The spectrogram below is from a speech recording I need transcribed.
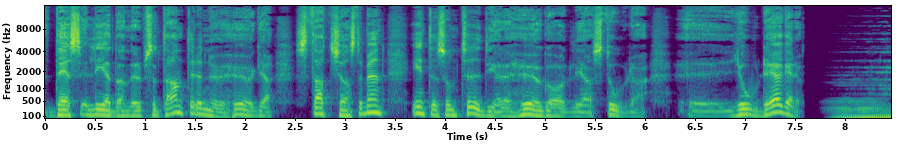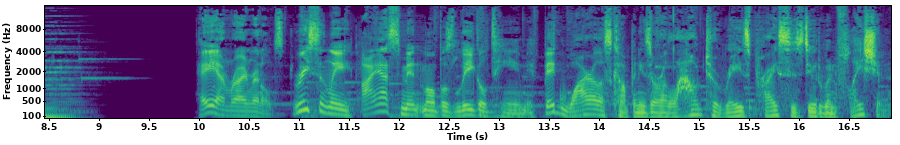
dess ledande representanter är nu höga statstjänstemän, inte som tidigare högadliga stora eh, jordägare. Hey, I'm Ryan Reynolds. Recently, I asked Mint Mobile's legal team if big wireless companies are allowed to raise prices due to inflation.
